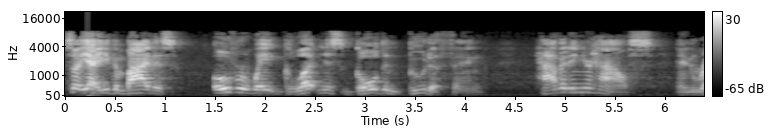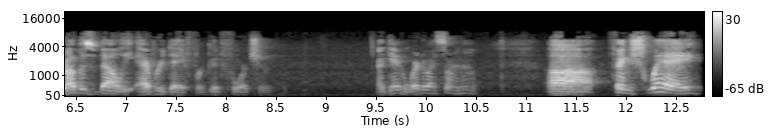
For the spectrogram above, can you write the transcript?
so yeah, you can buy this overweight, gluttonous golden Buddha thing have it in your house and rub his belly every day for good fortune. Again, where do I sign up? Uh, Feng Shui,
